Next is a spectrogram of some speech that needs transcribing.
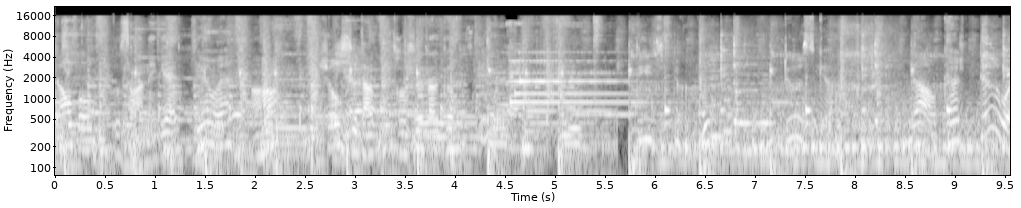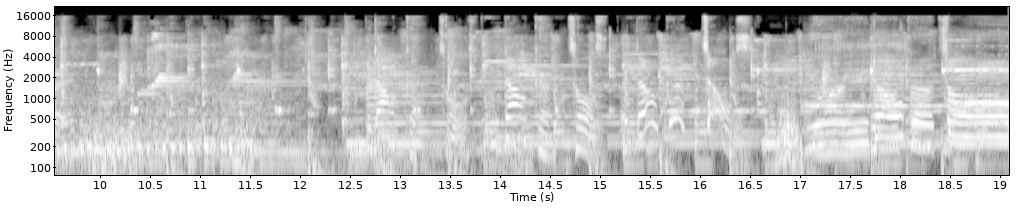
double the Sonic get doing. Uh huh. She'll sit down, I'll. These. Do this go. Now, cut doer. Adalka tolls. Adalka tolls. Adalka tolls. You are Adalka tolls.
